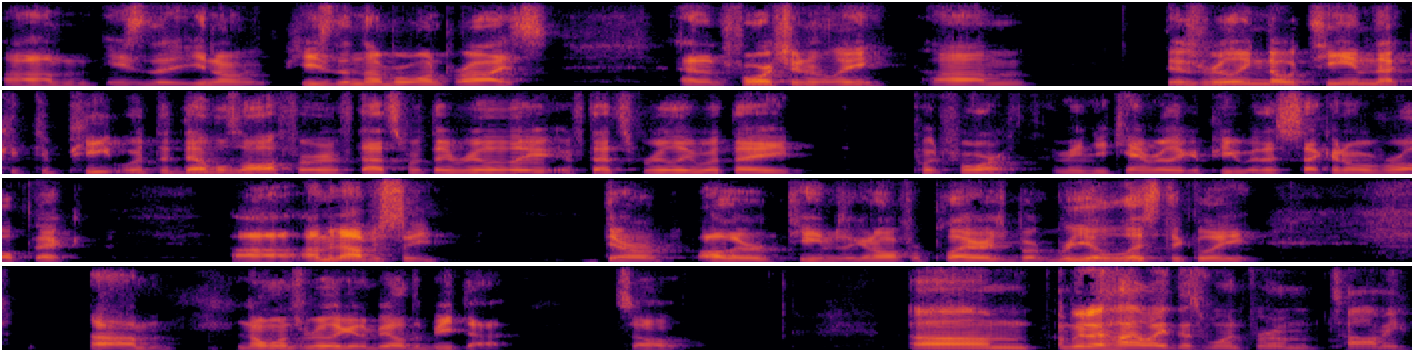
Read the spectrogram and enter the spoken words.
Um, he's the you know he's the number one prize, and unfortunately, um, there's really no team that could compete with the Devils' offer if that's what they really if that's really what they put forth. I mean, you can't really compete with a second overall pick. Uh, I mean, obviously, there are other teams that can offer players, but realistically, um, no one's really going to be able to beat that. So, um, I'm going to highlight this one from Tommy,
